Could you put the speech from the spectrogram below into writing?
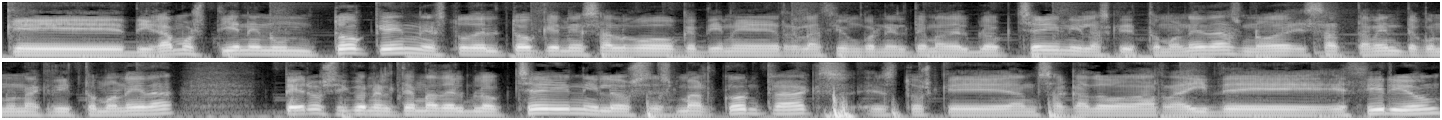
que digamos tienen un token, esto del token es algo que tiene relación con el tema del blockchain y las criptomonedas, no exactamente con una criptomoneda, pero sí con el tema del blockchain y los smart contracts, estos que han sacado a raíz de Ethereum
